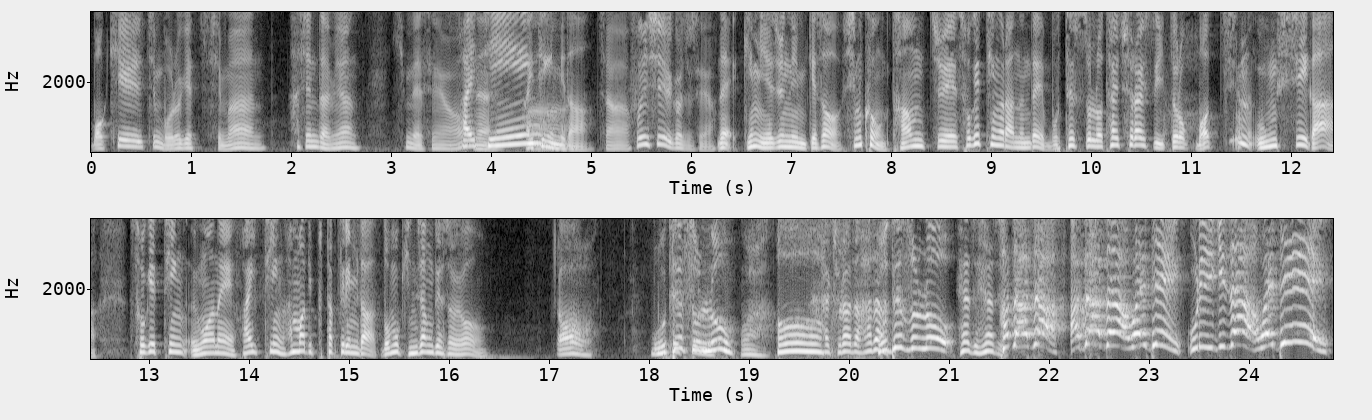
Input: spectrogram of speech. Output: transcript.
먹힐진 모르겠지만, 하신다면, 힘내세요. 화이팅! 네, 화이팅입니다. 자, 훈씨 읽어주세요. 네, 김예준님께서 심쿵, 다음 주에 소개팅을 하는데 모태솔로 탈출할 수 있도록 멋진 웅씨가 소개팅 응원에 화이팅 한마디 부탁드립니다. 너무 긴장돼서요. 어, 모태솔로? 와. 어. 탈출하자, 하자. 모태솔로! 해야지, 해야지. 하자, 하자! 하자, 하자! 화이팅! 우리 이기자! 화이팅!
